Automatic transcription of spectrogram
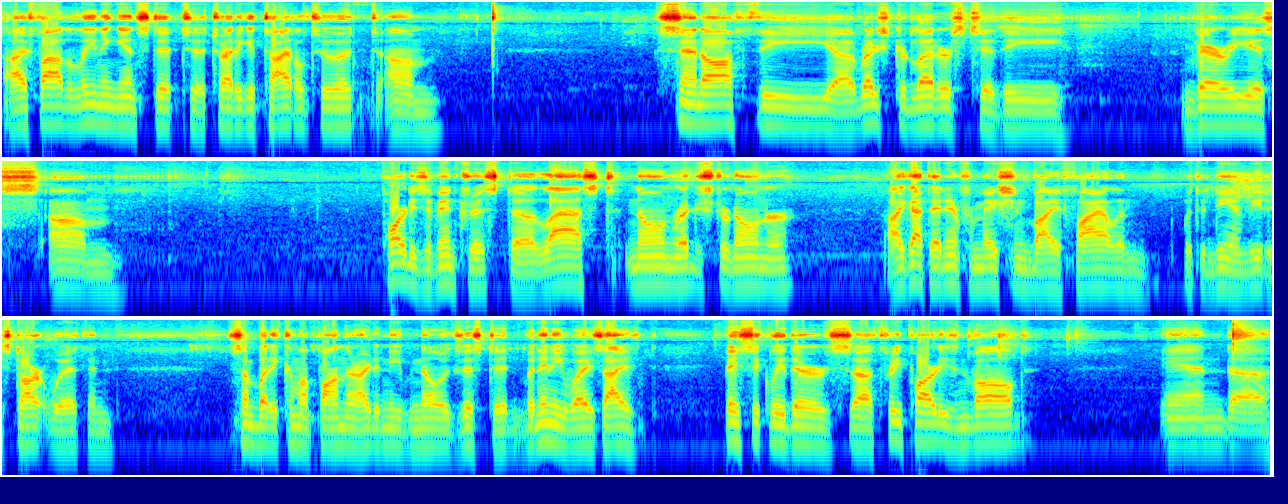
I filed a lien against it to try to get title to it. Um, sent off the uh, registered letters to the various um, parties of interest. last known registered owner I got that information by filing with the DMV to start with, and somebody come up on there I didn't even know existed. But anyways, I basically there's uh, three parties involved, and uh,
